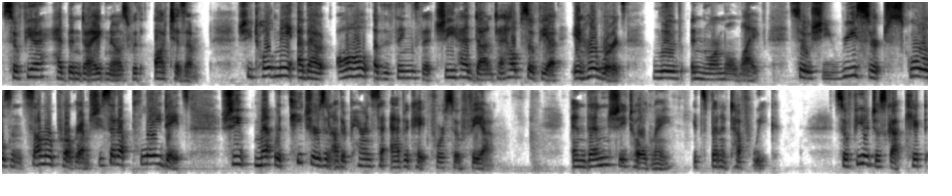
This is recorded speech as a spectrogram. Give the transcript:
Sophia had been diagnosed with autism. She told me about all of the things that she had done to help Sophia, in her words, live a normal life. So she researched schools and summer programs. She set up play dates. She met with teachers and other parents to advocate for Sophia. And then she told me it's been a tough week. Sophia just got kicked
